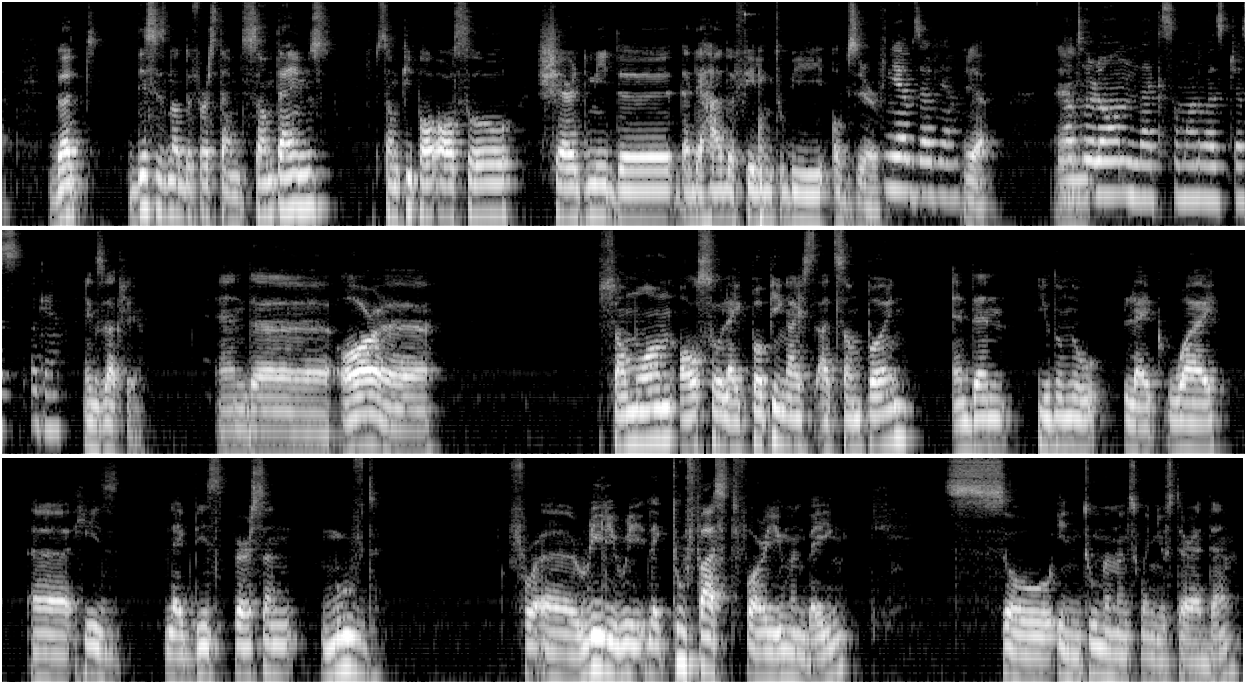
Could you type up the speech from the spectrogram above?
but this is not the first time sometimes some people also shared me the that they had a feeling to be observed Yeah, observed Yeah. yeah Not alone. Like someone was just okay. exactly and uh, or uh, someone also like popping eyes at some point and then you don't know like why uh, he's like this person moved for uh, really really like too fast for a human being. So in two moments when you stare at them.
